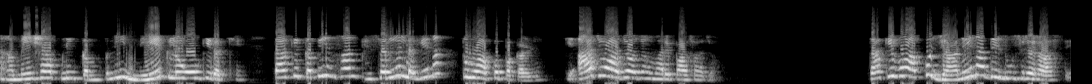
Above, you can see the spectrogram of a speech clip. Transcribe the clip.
हमेशा अपनी कंपनी नेक लोगों की रखें, ताकि कभी इंसान फिसलने लगे ना तो वो आपको पकड़ ले। कि आ जाओ आ जाओ आ जाओ, हमारे पास आ जाओ। ताकि वो आपको जाने ना दे दूसरे रास्ते।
